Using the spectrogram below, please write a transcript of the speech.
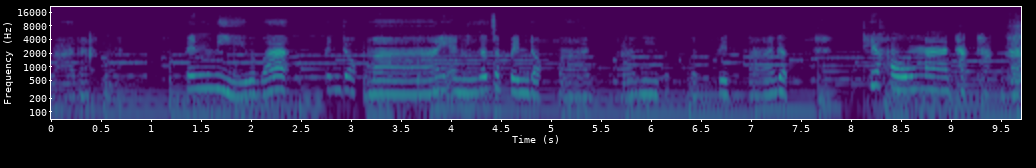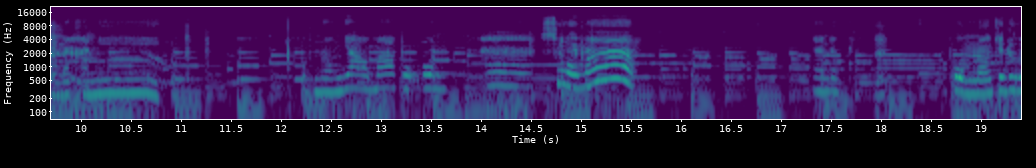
ฟ้านะคะ เป็นหวีแบบว่าเป็นดอกไม้ อันนี้ก็จะเป็นดอกไม้แบบว่ามีแบบเหมือนเป็นไม้แบบ ที่เขามาถักๆกันนะคะนี่ น้องยาวมากทุกคน สวยมากนั่นเดี๋ยผีผมน้องจะดูแ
